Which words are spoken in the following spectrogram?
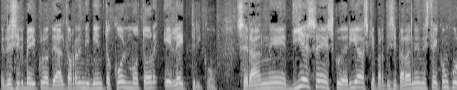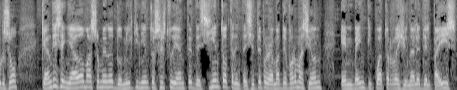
es decir, vehículos de alto rendimiento con motor eléctrico. Serán 10 eh, escuderías que participarán en este concurso, que han diseñado más o menos 2.500 estudiantes de 137 programas de formación en 24 regionales del país,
